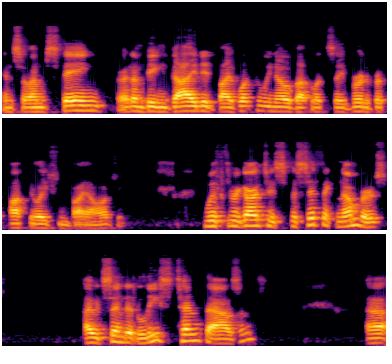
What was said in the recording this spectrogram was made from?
And so I'm staying, right, I'm being guided by what do we know about, let's say, vertebrate population biology. With regard to specific numbers, I would send at least 10,000. Uh,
